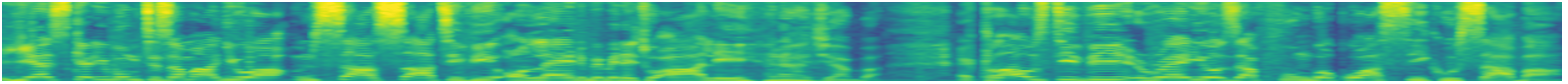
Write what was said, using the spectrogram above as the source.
Yes, karibu mtazamaji wa Msasa TV Online. Mimi naitwa Ali Rajab. Clouds TV radio zafungwa kwa siku saba.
